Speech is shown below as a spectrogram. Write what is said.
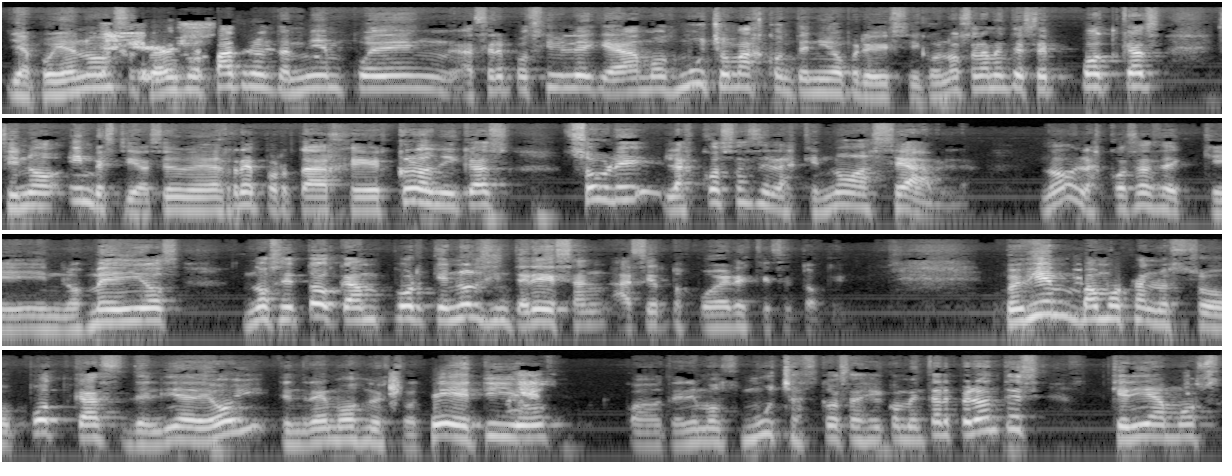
Y apoyarnos a través de Patreon también pueden hacer posible que hagamos mucho más contenido periodístico, no solamente ese podcast, sino investigaciones, reportajes, crónicas sobre las cosas de las que no se habla, ¿no? Las cosas de que en los medios no se tocan porque no les interesan a ciertos poderes que se toquen. Pues bien, vamos a nuestro podcast del día de hoy. Tendremos nuestro té de tíos, cuando tenemos muchas cosas que comentar, pero antes queríamos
